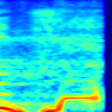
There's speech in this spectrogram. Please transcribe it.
Boom.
